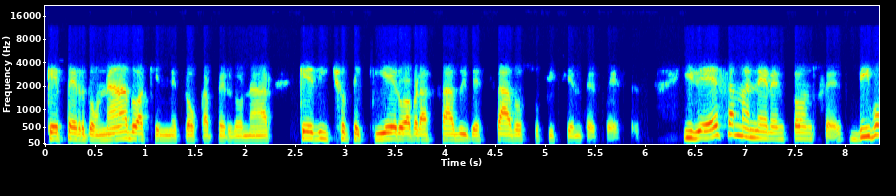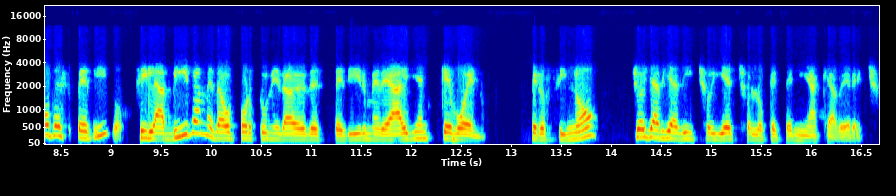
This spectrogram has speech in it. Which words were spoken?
que he perdonado a quien me toca perdonar, que he dicho te quiero, abrazado y besado suficientes veces. Y de esa manera entonces vivo despedido. Si la vida me da oportunidad de despedirme de alguien, qué bueno. Pero si no, yo ya había dicho y hecho lo que tenía que haber hecho.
